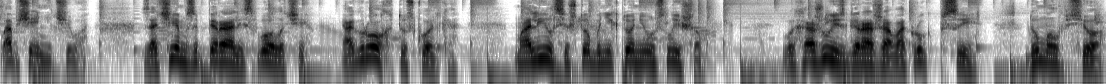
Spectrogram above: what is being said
Вообще ничего. Зачем запирали, сволочи? А грохоту сколько? Молился, чтобы никто не услышал. Выхожу из гаража, вокруг псы. Думал, все.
